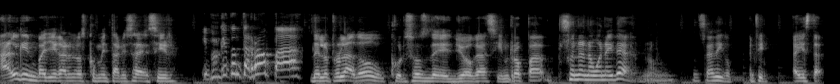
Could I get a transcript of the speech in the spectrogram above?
alguien va a llegar en los comentarios a decir ¿Y por qué tanta ropa? Del otro lado, cursos de yoga sin ropa suena una buena idea. No, o sea, digo, en fin, ahí está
